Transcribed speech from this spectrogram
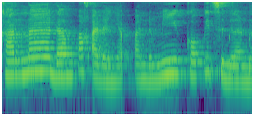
Karena dampak adanya pandemi COVID-19,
